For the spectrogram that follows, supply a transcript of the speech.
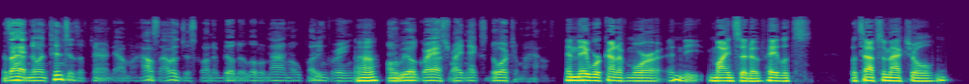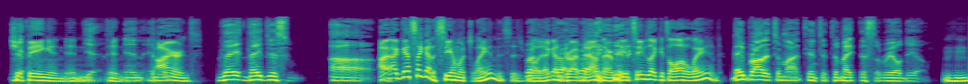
because I had no intentions of tearing down my house. I was just going to build a little nine-hole putting green Uh-huh. on real grass right next door to my house. and they were kind of more in the mindset of, hey, let's let's have some actual chipping and and, Yes. and, And- and irons. They they just uh I, I guess I got to see how much land this is. Really, Right, I got to right, drive right. down there. I mean, it seems like it's a lot of land. they brought it to my attention to make this a real deal. hmm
